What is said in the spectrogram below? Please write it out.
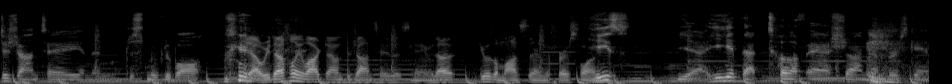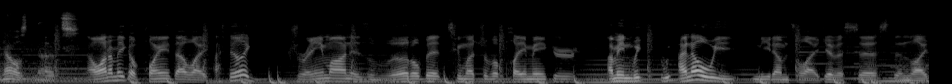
DeJounte and then just move the ball. Yeah, we definitely locked down Dejounte this game. That he was a monster in the first one. He's yeah, he hit that tough ass shot in that first game. That was nuts. I want to make a point that like I feel like Draymond is a little bit too much of a playmaker. I mean, we, we I know we need him to like give assists and like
